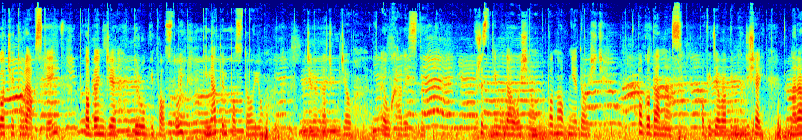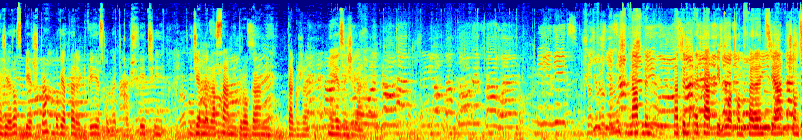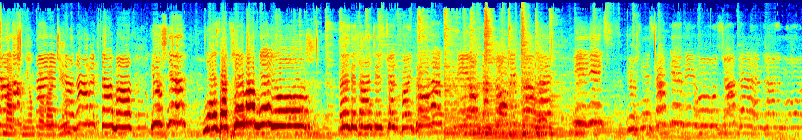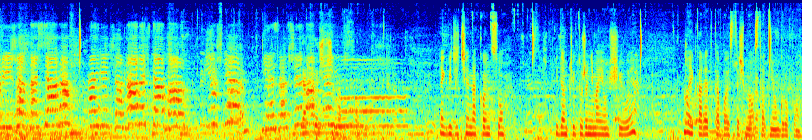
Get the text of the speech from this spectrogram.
Gocie Turawskiej. To będzie drugi postój i na tym postoju będziemy brać udział w Eucharystii. Wszystkim udało się ponownie dojść. Pogoda nas, powiedziałabym, dzisiaj na razie rozpieszcza, bo wiaterek wieje, słoneczko świeci. Idziemy lasami, drogami, także nie jest źle. Na tym, na tym etapie była konferencja, ksiądz Marcin ją prowadził. Nawet tama już nie, nie zatrzyma mnie już. Będę tańczyć przed twoim tronem i oddam tobie chwałę. I nic już nie zamknie mi ust, żaden, żaden mur i żadna ściana. Największa nawet tama już nie, nie zatrzyma mnie już. Jak widzicie na końcu idą ci, którzy nie mają siły. No i karetka, bo jesteśmy ostatnią grupą.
